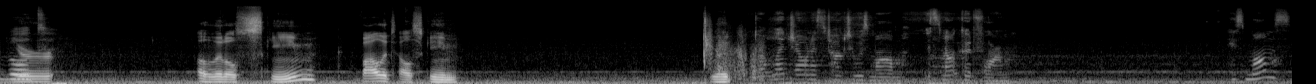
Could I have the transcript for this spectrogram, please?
Volt. You're a little scheme? Volatile scheme. Lit. Don't let Jonas talk to his mom. It's not good for him. His mom's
